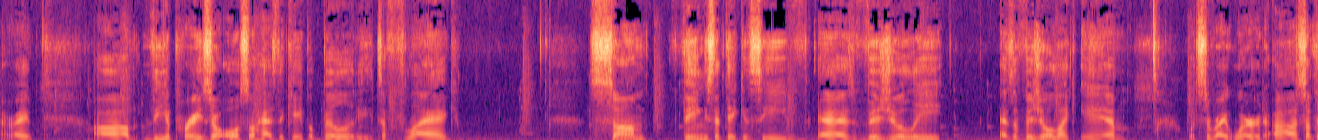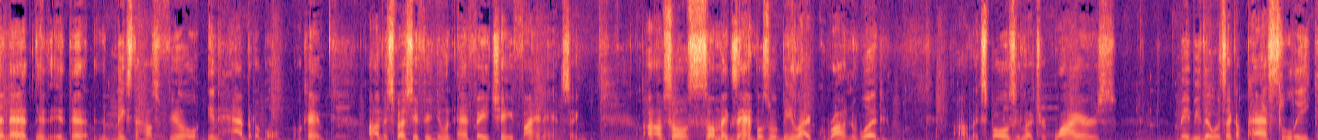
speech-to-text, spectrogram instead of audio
All right. Um, the appraiser also has the capability to flag some things that they can see as visually, as a visual, like in what's the right word? Uh, something that it, it, that makes the house feel inhabitable. Okay, um, especially if you're doing FHA financing. Uh, so some examples would be like rotten wood, um, exposed electric wires. Maybe there was like a past leak,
